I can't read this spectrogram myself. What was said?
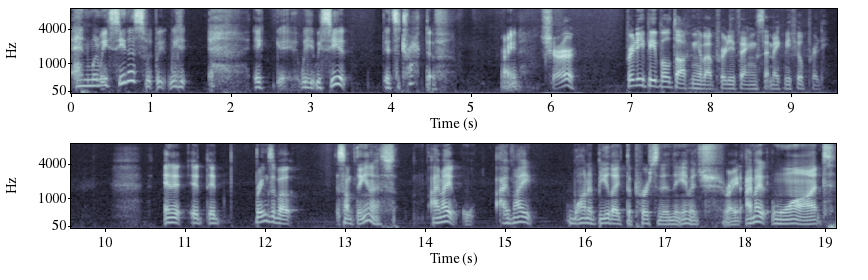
And when we see this, we we we, it- we, we see it. It's attractive, right? Sure. Pretty people talking about pretty things that make me feel pretty. and it, it, it brings about something in us. I might I might want to be like the person in the image, right? I might want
